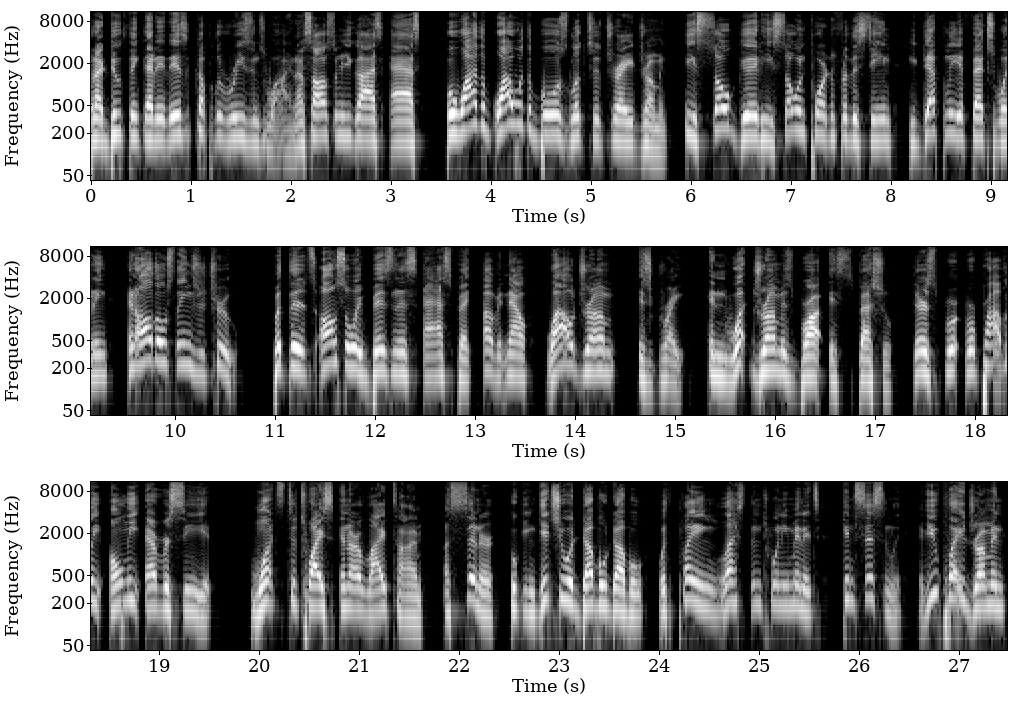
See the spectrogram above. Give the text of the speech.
But I do think that it is a couple of reasons why. And I saw some of you guys ask, well, why the why would the Bulls look to trade Drummond? He's so good. He's so important for this team. He definitely affects winning, and all those things are true. But there's also a business aspect of it. Now, while Drum is great, and what Drum has brought is special. There's we'll probably only ever see it once to twice in our lifetime a center who can get you a double double with playing less than 20 minutes consistently. If you play Drummond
